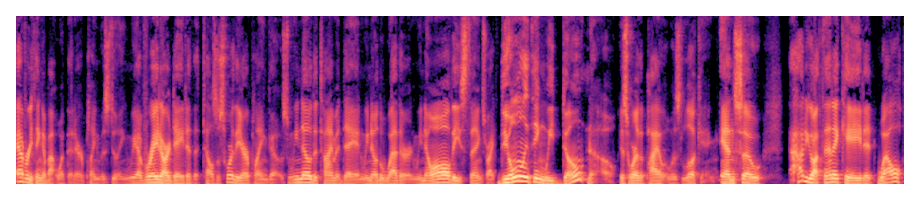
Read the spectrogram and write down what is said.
everything about what that airplane was doing. We have radar data that tells us where the airplane goes. We know the time of day and we know the weather and we know all these things, right? The only thing we don't know is where the pilot was looking. And so how do you authenticate it? Well,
